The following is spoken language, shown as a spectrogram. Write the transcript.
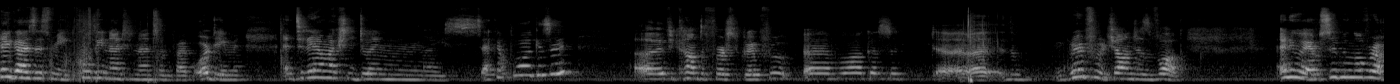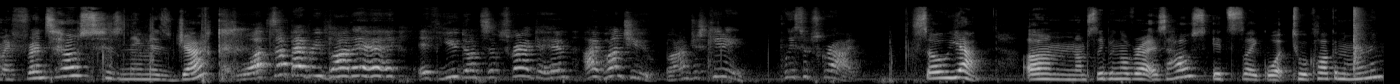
Hey guys, it's me, Coolty19975 or Damon, and today I'm actually doing my second vlog, is it? Uh, if you count the first grapefruit uh, vlog as a, uh, the grapefruit challenge as a vlog. Anyway, I'm sleeping over at my friend's house. His name is Jack. What's up, everybody? If you don't subscribe to him, I punch you. But I'm just kidding. Please subscribe. So yeah, um, I'm sleeping over at his house. It's like what two o'clock in the morning?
